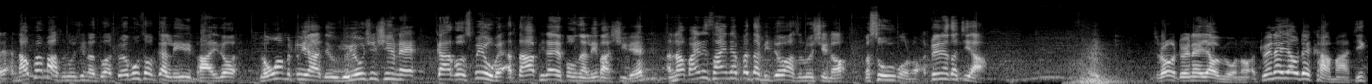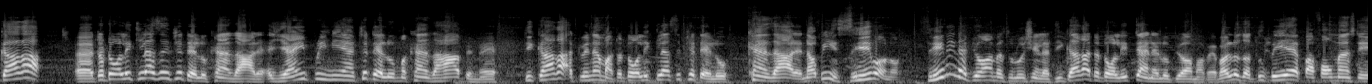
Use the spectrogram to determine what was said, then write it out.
တယ်။အနောက်ဘက်မှာဆိုလို့ရှိရင်တော့သူက12 volt socket လေးတွေဘာတွေတော့လုံးဝမတွေ့ရသေးဘူး။ရိုးရိုးရှင်းရှင်းနဲ့ကာဂိုစပေးကိုပဲအသားဖိထားတဲ့ပုံစံလေးမှာရှိတယ်။အနောက်ပိုင်းဒီဇိုင်းနဲ့ပတ်သက်ပြီးပြောရဆိုလို့ရှိရင်တော့မဆိုးဘူးပေါ့နော်။အတွင်းထဲတော့ကြည့်အောင် ကျွန်တော်တို့အတွင်းထဲရောက်ပြီပေါ့နော်အတွင်းထဲရောက်တဲ့ခါမှာဒီကားကအဲတော်တော်လေး classic ဖြစ်တယ်လို့ခံစားရတယ်အရင် premium ဖြစ်တယ်လို့မခံစားရပါပဲဒီကားကအတွင်းထဲမှာတော်တော်လေး classic ဖြစ်တယ်လို့ခံစားရတယ်နောက်ပြီးရင်ဈေးပေါ့နော် ဈေးအနေနဲ့ပြောရမယ်ဆိုလို့ရှိရင်လည်းဒီကားကတော်တော်လေးတန်တယ်လို့ပြောရမှာပဲဘာလို့လဲဆိုတော့သူပေးရဲ့ performance တွေ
